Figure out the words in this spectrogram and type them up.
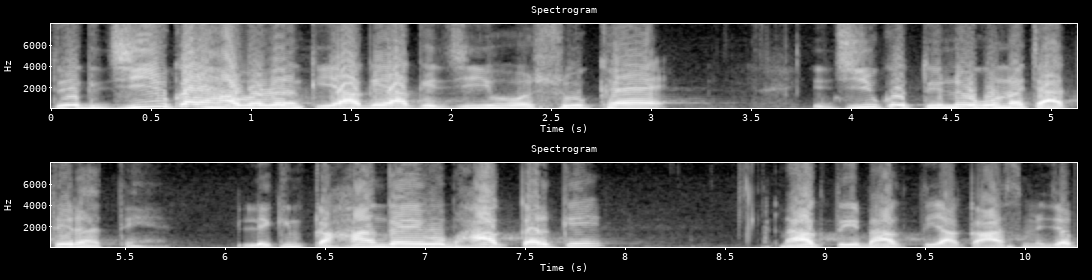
تو ایک جیو کا یہاں ورنن کیا گیا کہ جیو ہو سکھ ہے۔ جیو کو تینوں گن نچاتے رہتے ہیں۔ لیکن کہاں گئے وہ بھاگ کر کے؟ بھاگتے بھاگتے آکاش میں جب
